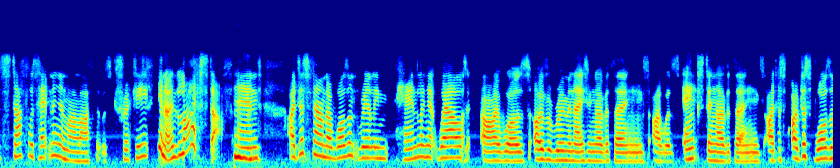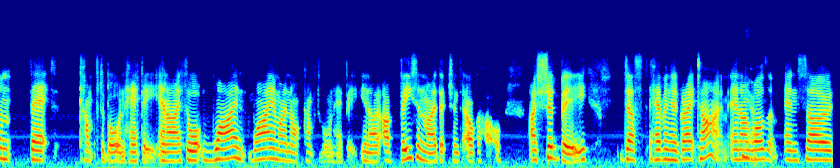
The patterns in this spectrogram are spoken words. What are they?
stuff was happening in my life that was tricky, you know, life stuff. Mm-hmm. And I just found I wasn't really handling it well. I was over ruminating over things. I was angsting over things. I just I just wasn't that comfortable and happy. And I thought, why why am I not comfortable and happy? You know, I've beaten my addiction to alcohol. I should be just having a great time and I wasn't. And so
